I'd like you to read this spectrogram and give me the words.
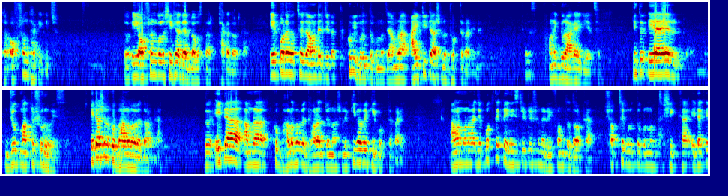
তার অপশন থাকে কিছু। তো এই অপশনগুলো শিখিয়ে দেওয়ার ব্যবস্থা থাকা দরকার। এরপরে হচ্ছে যে আমাদের যেটা খুবই গুরুত্বপূর্ণ যে আমরা আইটিটা আসলে ধরতে পারি না। ঠিক আছে? অনেক দূর আগায় গিয়েছে। কিন্তু এআই এর যুগ মাত্র শুরু হয়েছে। এটা আসলে খুব ভালোভাবে দরকার। তো এইটা আমরা খুব ভালোভাবে ধরার জন্য আসলে কীভাবে কি করতে পারি? আমার মনে হয় যে প্রত্যেকটা ইনস্টিটিউশনের রিফর্ম তো দরকার। সবচেয়ে গুরুত্বপূর্ণ হচ্ছে শিক্ষা। এটাকে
